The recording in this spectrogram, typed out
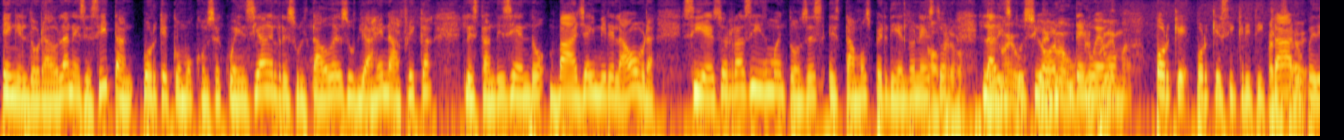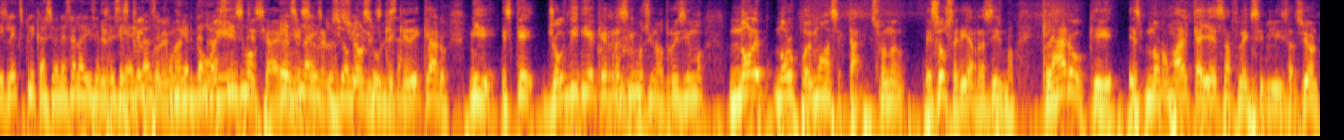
en El Dorado la necesitan, porque como consecuencia del resultado de su viaje en África, le están diciendo, vaya y mire la obra. Si eso es racismo, entonces estamos perdiendo, Néstor, la de nuevo, discusión de nuevo, de nuevo, porque, porque si criticar sabe- o pedirle explicaciones a la Es- vicepresidenta es que el se convierte en racismo, es que se hagan es una esas discusión insulsa. que quede claro. Mire, es que yo diría que es racismo si nosotros decimos no le no lo podemos aceptar. Eso no, eso sería racismo. Claro que es normal que haya esa flexibilización,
